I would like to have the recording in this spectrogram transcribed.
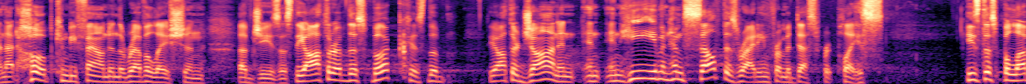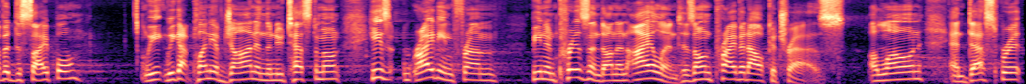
And that hope can be found in the revelation of Jesus. The author of this book is the, the author John, and, and, and he even himself is writing from a desperate place. He's this beloved disciple. We, we got plenty of John in the New Testament. He's writing from being imprisoned on an island, his own private Alcatraz, alone and desperate,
